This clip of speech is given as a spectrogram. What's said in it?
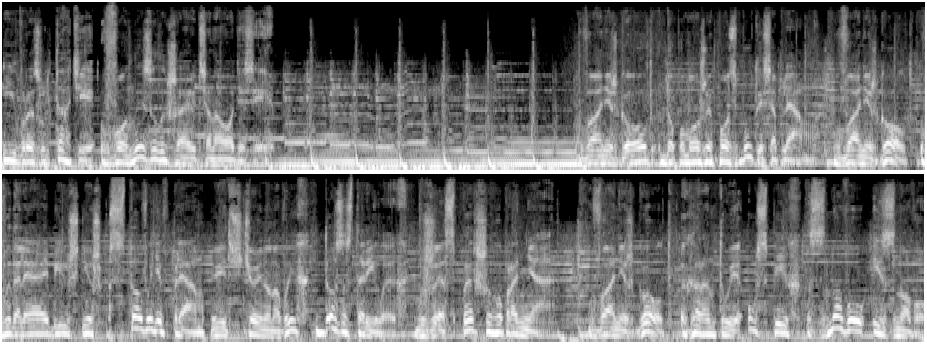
І в результаті вони залишаються на одязі. Vanish Gold допоможе позбутися плям. Vanish Gold видаляє більш ніж 100 видів плям від щойно нових до застарілих вже з першого прання. Vanish Gold гарантує успіх знову і знову.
